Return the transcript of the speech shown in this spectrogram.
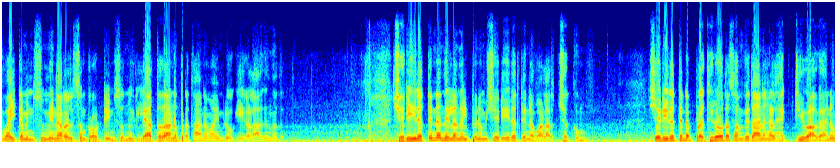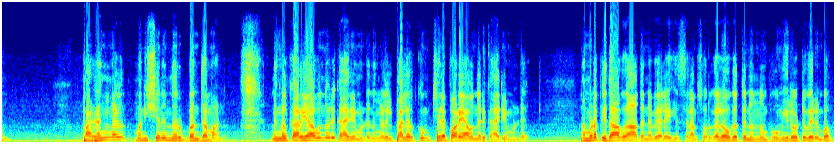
വൈറ്റമിൻസും മിനറൽസും പ്രോട്ടീൻസും ഒന്നും ഇല്ലാത്തതാണ് പ്രധാനമായും രോഗികളാകുന്നത്. ശരീരത്തിന്റെ നിലനിൽപ്പിനും ശരീരത്തിന്റെ വളർച്ചക്കും ശരീരത്തിന്റെ പ്രതിരോധ സംവിധാനങ്ങൾ ആക്റ്റീവ് ആകാനും പഴങ്ങൾ മനുഷ്യന് നിർബന്ധമാണ്. നിങ്ങൾക്കറിയാവുന്ന ഒരു കാര്യമുണ്ട്. നിങ്ങളിൽ പലർക്കും ചിലപ്പോൾ അറിയാവുന്ന ഒരു കാര്യമുണ്ട്. നമ്മുടെ പിതാവ് ആദൻ നബി അലൈഹി ഇസ്ലാം സ്വർഗലോകത്ത് നിന്നും ഭൂമിയിലോട്ട് വരുമ്പം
